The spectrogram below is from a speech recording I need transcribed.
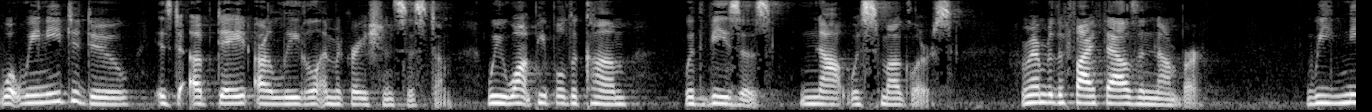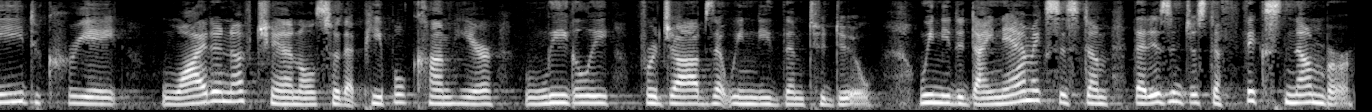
What we need to do is to update our legal immigration system. We want people to come with visas, not with smugglers. Remember the 5,000 number. We need to create wide enough channels so that people come here legally for jobs that we need them to do. We need a dynamic system that isn't just a fixed number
